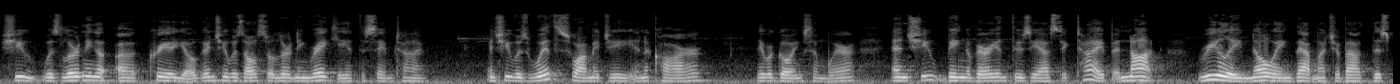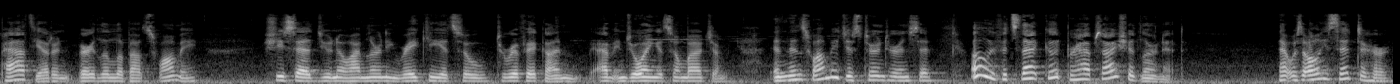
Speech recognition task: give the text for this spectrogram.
she was learning a, a Kriya Yoga, and she was also learning Reiki at the same time. And she was with Swamiji in a car. They were going somewhere, and she, being a very enthusiastic type, and not really knowing that much about this path yet and very little about Swami, she said, you know, I'm learning Reiki. It's so terrific. I'm, I'm enjoying it so much. I'm, and then Swami just turned to her and said, oh, if it's that good, perhaps I should learn it. That was all he said to her.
